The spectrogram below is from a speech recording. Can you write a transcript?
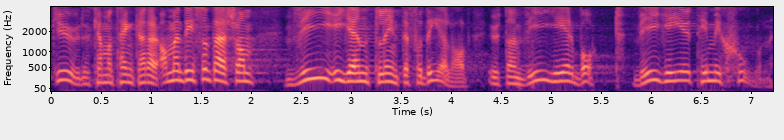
Gud. Kan man tänka där? Ja, men det är sånt där som vi egentligen inte får del av, utan vi ger bort. Vi ger till mission.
